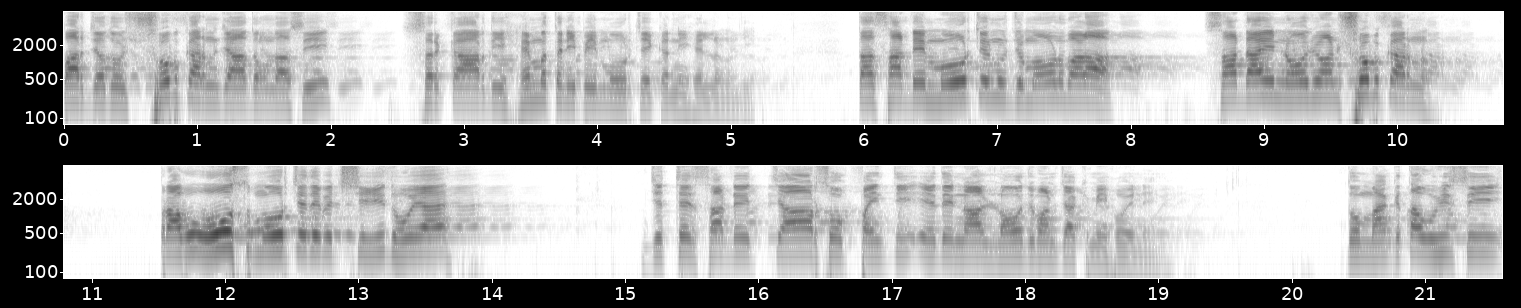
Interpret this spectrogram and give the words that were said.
ਪਰ ਜਦੋਂ ਸ਼ੁਭ ਕਰਨ ਯਾਦ ਆਉਂਦਾ ਸੀ ਸਰਕਾਰ ਦੀ ਹਿੰਮਤ ਨਹੀਂ ਪਈ ਮੋਰਚੇ ਕਰਨੀ ਹਿੱਲਣ ਦੀ। ਤਾਂ ਸਾਡੇ ਮੋਰਚੇ ਨੂੰ ਜਮਾਉਣ ਵਾਲਾ ਸਾਡਾ ਇਹ ਨੌਜਵਾਨ ਸ਼ੁਭ ਕਰਨ। ਪ੍ਰਭੂ ਉਸ ਮੋਰਚੇ ਦੇ ਵਿੱਚ ਸ਼ਹੀਦ ਹੋਇਆ ਹੈ, ਜਿੱਥੇ ਸਾਡੇ 435 ਇਹਦੇ ਨਾਲ ਨੌਜਵਾਨ ਜ਼ਖਮੀ ਹੋਏ ਨੇ। ਤੋਂ ਮੰਗ ਤਾਂ ਉਹੀ ਸੀ,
